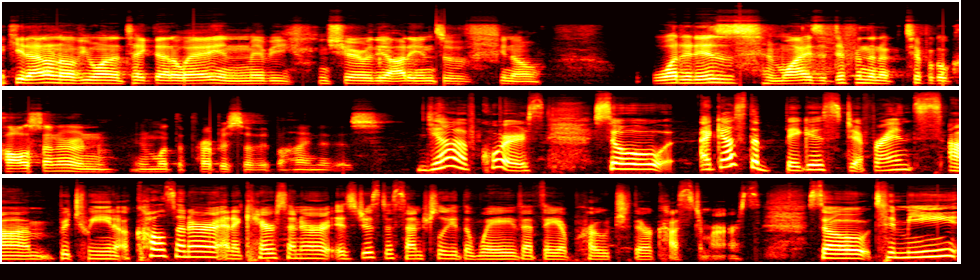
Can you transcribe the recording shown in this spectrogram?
Makeda, I don't know if you want to take that away and maybe share with the audience of you know what it is and why is it different than a typical call center and, and what the purpose of it behind it is. Yeah, of course. So, I guess the biggest difference um, between a call center and a care center is just essentially the way that they approach their customers. So, to me,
